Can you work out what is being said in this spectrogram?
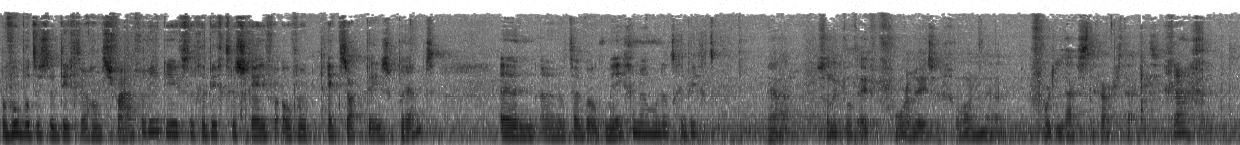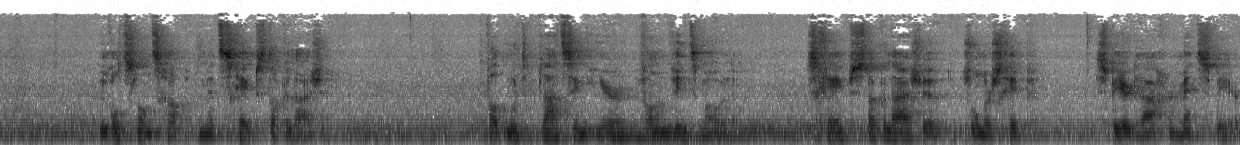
Bijvoorbeeld is de dichter Hans Faveri, die heeft een gedicht geschreven over exact deze prent. En uh, dat hebben we ook meegenomen, dat gedicht. Ja, zal ik dat even voorlezen, gewoon uh, voor de luisteraars thuis? Graag. Rotslandschap met scheepstakkelage. Wat moet de plaatsing hier van een windmolen? Scheepstakkelage zonder schip speerdrager met speer.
